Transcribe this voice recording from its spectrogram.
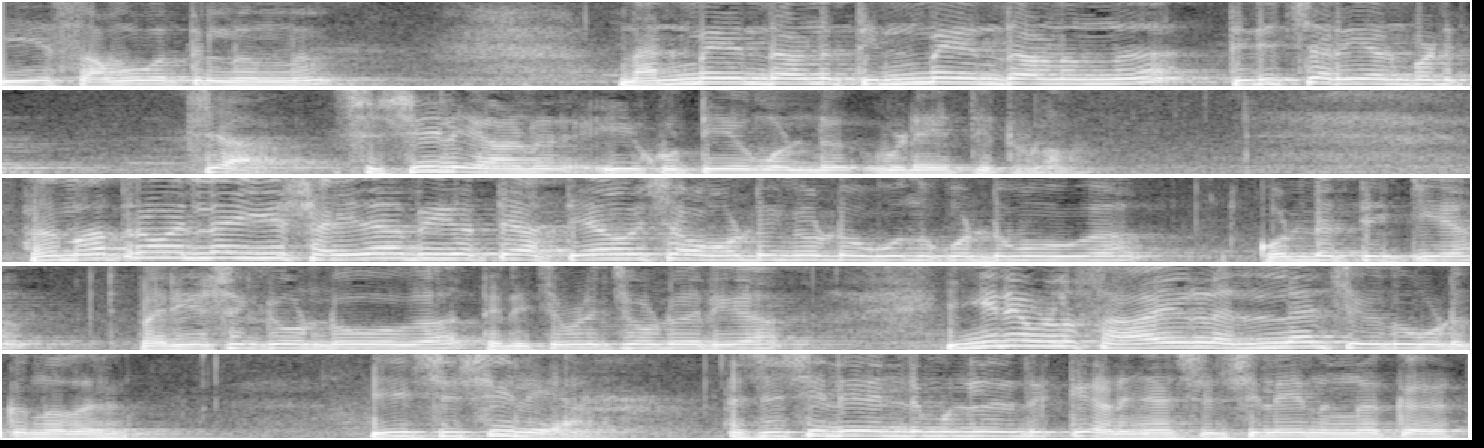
ഈ സമൂഹത്തിൽ നിന്ന് നന്മ എന്താണ് തിന്മ എന്താണെന്ന് തിരിച്ചറിയാൻ പഠിച്ച ശുശീലയാണ് ഈ കുട്ടിയും കൊണ്ട് ഇവിടെ എത്തിയിട്ടുള്ളത്. അത് മാത്രമല്ല ഈ ശൈലാബീഗത്തെ അത്യാവശ്യം അങ്ങോട്ടും ഇങ്ങോട്ടും ഒന്ന് കൊണ്ടുപോവുക കൊണ്ടെത്തിക്കുക പരീക്ഷയ്ക്ക് കൊണ്ടുപോവുക തിരിച്ചു വിളിച്ചുകൊണ്ട് വരിക. ഇങ്ങനെയുള്ള സഹായങ്ങളെല്ലാം ചെയ്തു കൊടുക്കുന്നത് ഈ ശുശീലയാണ്. ആ എന്റെ മുന്നിൽ ഇരിക്കുകയാണ്. ഞാൻ ശുശീലയെ നിങ്ങൾക്ക്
